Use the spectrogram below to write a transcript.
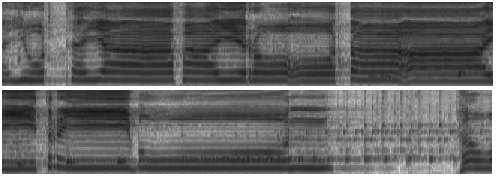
อยุธยาภัยโรตายตรีบูนทว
